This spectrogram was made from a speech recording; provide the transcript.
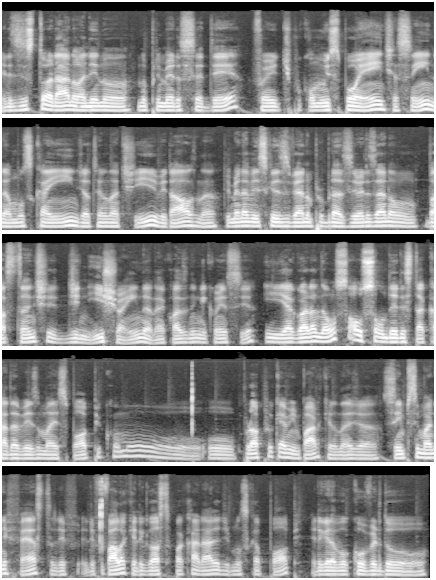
Eles estouraram Sim. ali no, no primeiro CD, foi tipo como um expoente, assim, da música indie, alternativa e tal, né. Primeira vez que eles vieram pro Brasil, eles eram bastante de nicho ainda, né, quase ninguém conhecia. E agora não só o som deles tá cada vez mais pop, como o próprio Kevin Parker, né, já sempre se manifesta, ele, ele fala que ele gosta pra caralho de música pop. Ele gravou cover do,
